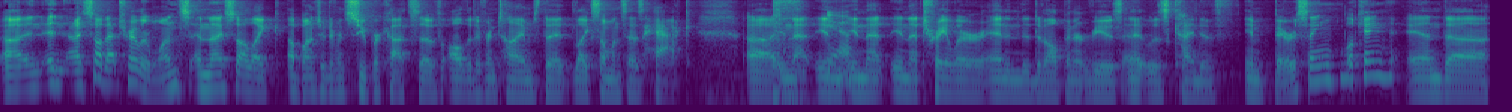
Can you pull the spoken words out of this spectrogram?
uh, and and I saw that trailer once, and then I saw like a bunch of different supercuts of all the different times that like someone says hack uh, in that in, Yeah. in that in that trailer and in the development reviews, and it was kind of embarrassing looking and. uh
